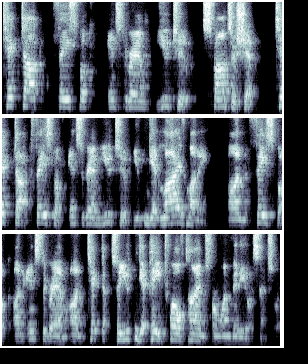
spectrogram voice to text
TikTok, Facebook, Instagram, YouTube, sponsorship, TikTok, Facebook, Instagram, YouTube. You can get live money on Facebook, on Instagram, on TikTok. So you can get paid 12 times for one video essentially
